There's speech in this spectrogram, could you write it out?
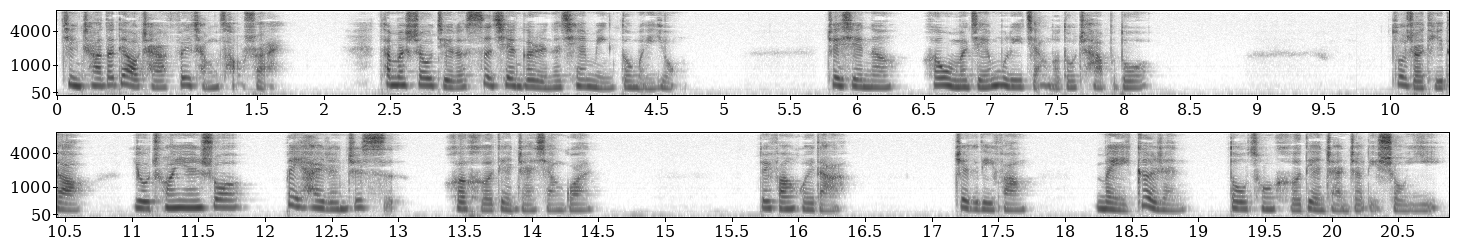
警察的调查非常草率，他们收集了四千个人的签名都没用。这些呢，和我们节目里讲的都差不多。作者提到，有传言说被害人之死和核电站相关。对方回答，这个地方。每个人都从核电站这里受益。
